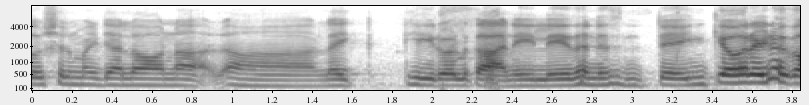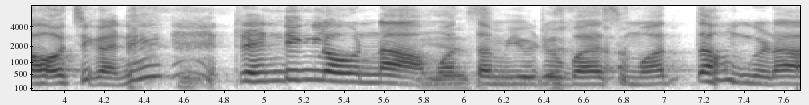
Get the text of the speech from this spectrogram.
సోషల్ మీడియాలో ఉన్న లైక్ హీరోలు కానీ లేదంటే ఇంకెవరైనా కావచ్చు కానీ ట్రెండింగ్లో ఉన్న మొత్తం యూట్యూబర్స్ మొత్తం కూడా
